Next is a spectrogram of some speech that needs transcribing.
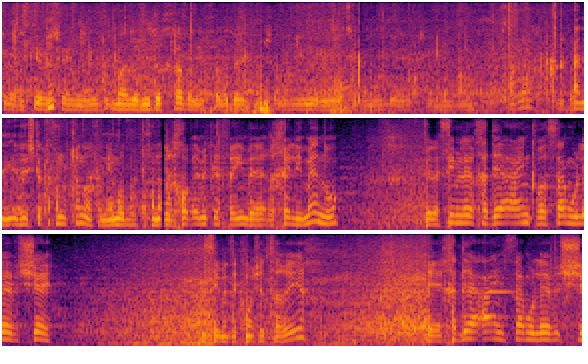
של הרכבת שדוגמה למדרכה ואני יכול לדבר איתם שם, אני רוצה לעמוד. אני, זה שתי תחנות שונות, אני אעמוד בתחנה רחוב עמק רפאים ורחל אימנו, ולשים לב, חדי העין כבר שמו לב ש... נשים את זה כמו שצריך. אה, חדי העין שמו לב ש...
